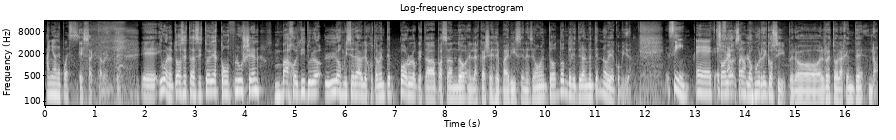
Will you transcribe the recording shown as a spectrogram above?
años después. Exactamente. Eh, y bueno, todas estas historias confluyen bajo el título Los Miserables, justamente por lo que estaba pasando en las calles de París en ese momento, donde literalmente no había comida. Sí, eh, Solo exacto. los muy ricos sí, pero el resto de la gente no.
